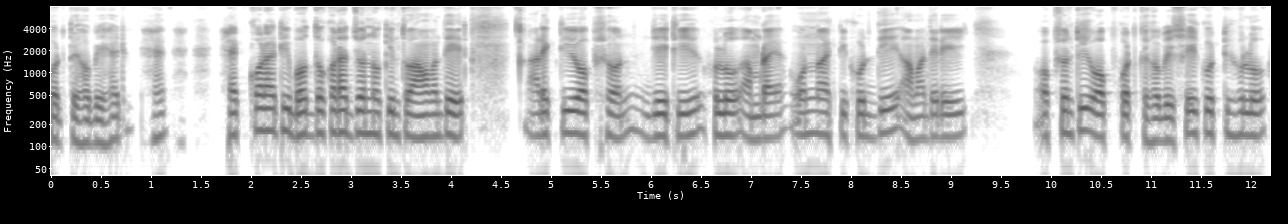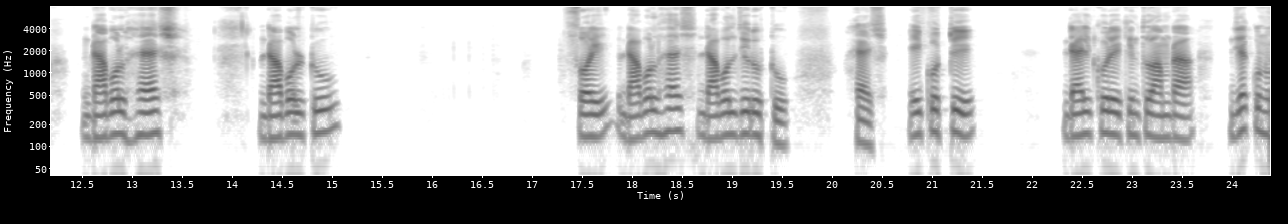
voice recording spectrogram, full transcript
করতে হবে। হ্যাক করাটি বদ্ধ করার জন্য কিন্তু আমাদের আরেকটি অপশন যেটি হলো আমরা অন্য একটি কোড দিয়ে আমাদের এই অপশনটি অফ করতে হবে। সেই কোডটি হলো double hash double two sorry double hash double zero two hash এই কোডটি ডায়াল করে কিন্তু আমরা যে কোনো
